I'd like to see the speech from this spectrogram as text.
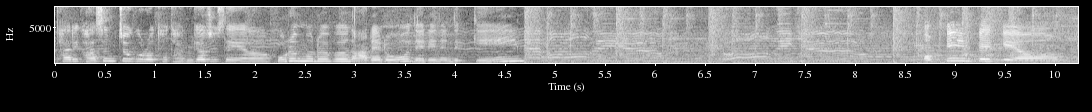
다리 가슴 쪽으로 더 당겨주세요. 오른 무릎은 아래로 내리는 느낌. 어깨 힘 뺄게요.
